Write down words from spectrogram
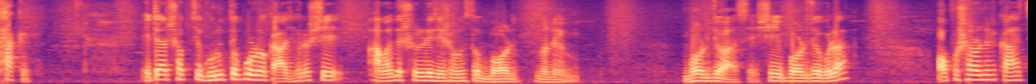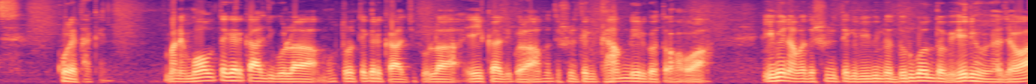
থাকে। এটার সবচেয়ে গুরুত্বপূর্ণ কাজ হলো সে আমাদের শরীরে যে সমস্ত বর মানে বর্জ্য আছে, সেই বর্জ্যগুলা অপসারণের কাজ করে থাকেন। মানে মলত্যাগের কাজগুলা মূত্রত্যাগের কাজগুলা, এই কাজগুলা আমাদের শরীর থেকে ঘাম নির্গত হওয়া ইভেন আমাদের শরীর থেকে বিভিন্ন দুর্গন্ধ বের হয়ে যাওয়া,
